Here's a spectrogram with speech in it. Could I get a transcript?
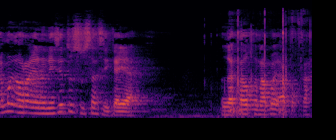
emang orang Indonesia tuh susah sih kayak nggak tahu kenapa ya, apakah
